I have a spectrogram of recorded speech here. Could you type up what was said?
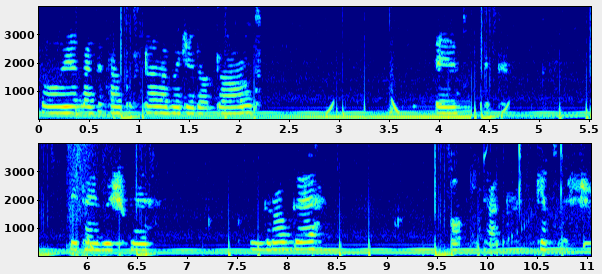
To jednak ta autostrada będzie dotąd. Y, tak. Tutaj byśmy drogę. O, i tak, takie coś.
